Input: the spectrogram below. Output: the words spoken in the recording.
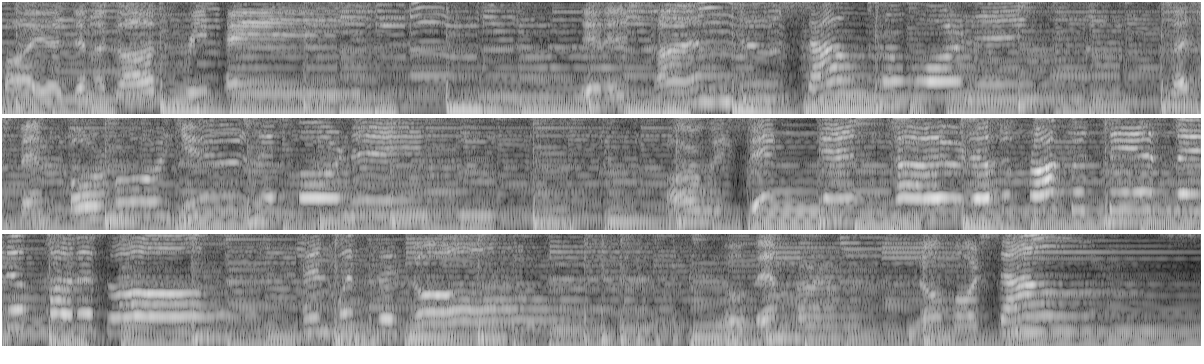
by a demagogue prepaid. It is time to sound the warning. Let's spend four more years in mourning. Are we sick and tired of the profits he has made upon us all? And with the gall, November, no more sounds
